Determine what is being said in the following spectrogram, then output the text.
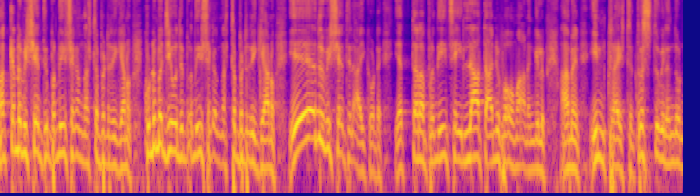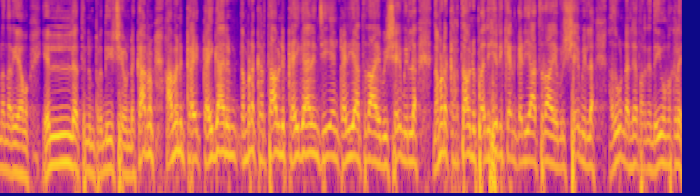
മക്കളുടെ വിഷയത്തിൽ പ്രതീക്ഷകൾ നഷ്ടപ്പെട്ടിരിക്കുകയാണോ? കുടുംബജീവിതത്തിൽ പ്രതീക്ഷകൾ നഷ്ടപ്പെട്ടിരിക്കുകയാണോ? ഏത് വിഷയത്തിലായിക്കോട്ടെ എത്ര പ്രതീക്ഷയില്ലാത്ത അനുഭവമാണെങ്കിലും അവൻ ഇൻ ക്രൈസ്റ്റ് ക്രിസ്തുവിൽ എന്തുണ്ടെന്നറിയാമോ? എല്ലാത്തിനും പ്രതീക്ഷയുണ്ട്. കാരണം അവന് കൈകാര്യം നമ്മുടെ കർത്താവിന് കൈകാര്യം ചെയ്യാൻ കഴിയാത്തതായ വിഷയമില്ല. നമ്മുടെ കർത്താവിന് പരിഹരിക്കാൻ കഴിയാത്തതായ വിഷയമില്ല. അതുകൊണ്ടല്ലേ പറഞ്ഞ ദൈവമക്കളെ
